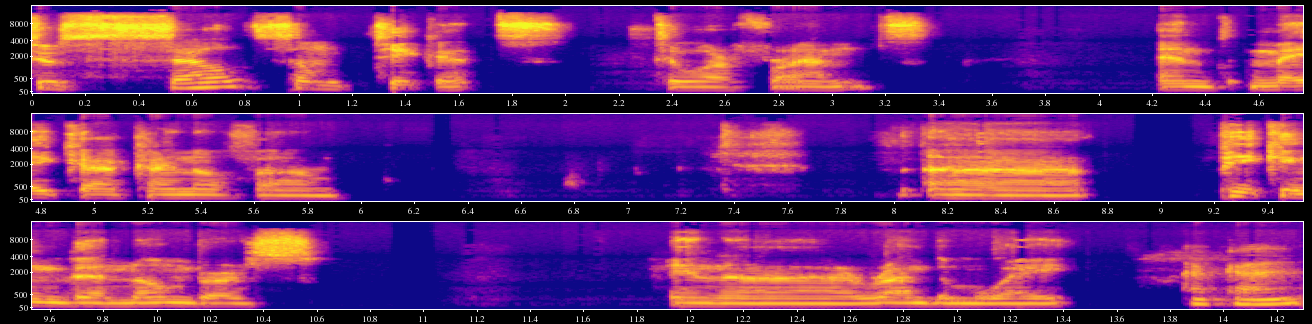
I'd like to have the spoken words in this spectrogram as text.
to sell some tickets to our friends and make a kind of um, uh, picking the numbers in a random way Okay.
